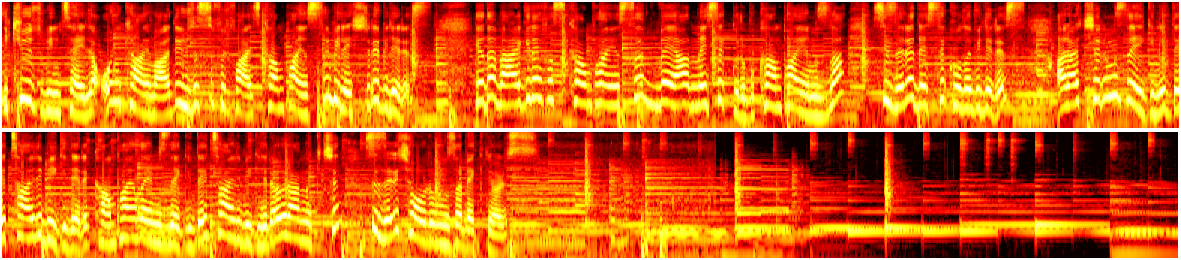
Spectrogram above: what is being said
200 bin TL 12 ay vade %0 faiz kampanyasını birleştirebiliriz ya da vergi levhası kampanyası veya meslek grubu kampanyamızla sizlere destek olabiliriz. Araçlarımızla ilgili detaylı bilgileri, kampanyalarımızla ilgili detaylı bilgileri öğrenmek için sizleri showroomumuza bekliyoruz. Müzik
